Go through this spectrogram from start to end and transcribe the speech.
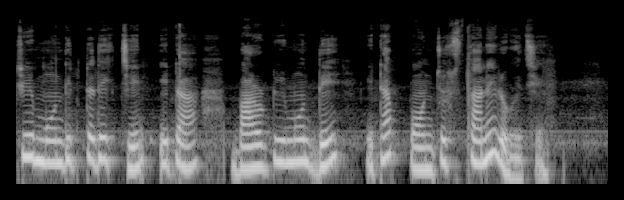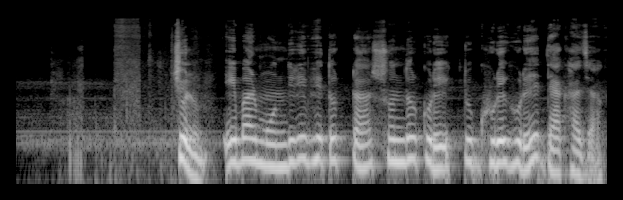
যে মন্দিরটা দেখছেন, এটা বারোটির মধ্যে এটা পঞ্চস্থানে রয়েছে। চলুন, এবার মন্দিরের ভেতরটা সুন্দর করে একটু ঘুরে ঘুরে দেখা যাক।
